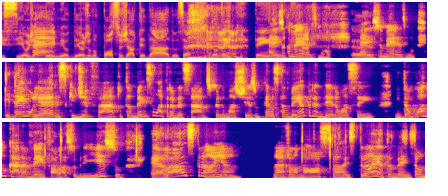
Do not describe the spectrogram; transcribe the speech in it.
e se eu já é. dei, meu Deus, eu não posso já ter dado. Certo? Então tem, tem. É isso mesmo. É. é. isso mesmo. E tem mulheres que, de fato, também são atravessadas pelo machismo, porque elas também aprenderam assim. Então, quando o cara vem falar sobre isso, ela estranha. Né? Fala, nossa, estranha também. Então,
